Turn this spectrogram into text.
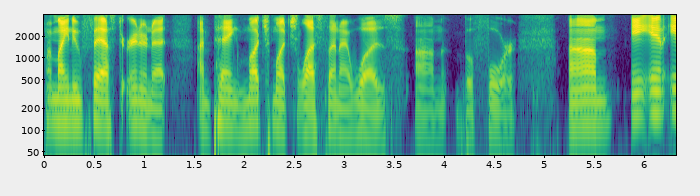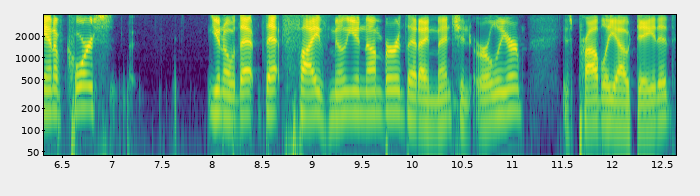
my new faster internet, I'm paying much much less than I was um, before. Um, and and of course, you know that that five million number that I mentioned earlier is probably outdated.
